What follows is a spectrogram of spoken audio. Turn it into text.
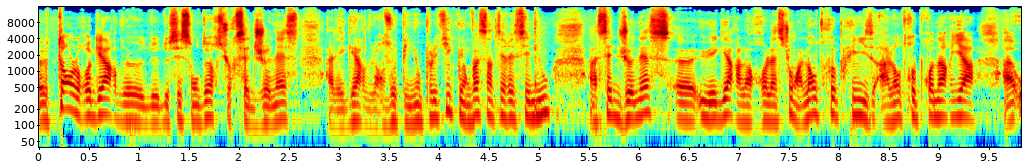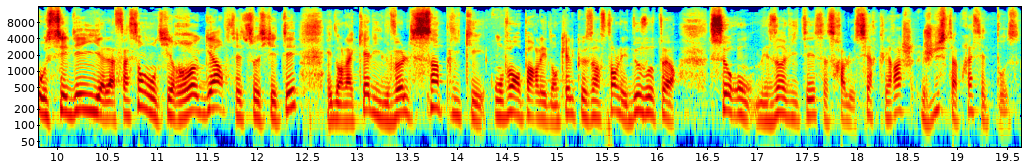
Euh, tant le regard de, ces sondeurs sur cette jeunesse à l'égard de leurs opinions politiques, mais on va s'intéresser nous à cette jeunesse euh, eu égard à leur relation à l'entreprise, à l'entrepreneuriat, au CDI, à la façon dont ils regardent cette société et dans laquelle ils veulent s'impliquer. On va en parler dans quelques instants. Les deux auteurs seront mes invités. Ce sera le cercle RH juste après cette pause.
